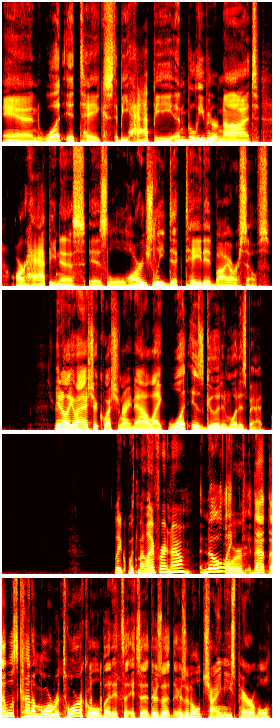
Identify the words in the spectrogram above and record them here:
and what it takes to be happy. And believe it or not, our happiness is largely dictated by ourselves. You know, like if I ask you a question right now, like what is good and what is bad? like with my life right now. No, like Or- that. That was kind of more rhetorical, but it's a, it's a there's a there's an old Chinese parable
